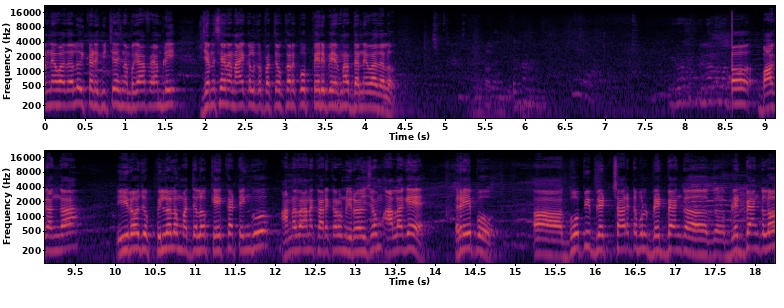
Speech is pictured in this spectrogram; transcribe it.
ధన్యవాదాలు. ఇక్కడికి విచ్చేసిన మెగా ఫ్యామిలీ జనసేన నాయకులకు ప్రతి ఒక్కరికి పేరు పేరున ధన్యవాదాలు. భాగంగా ఈరోజు పిల్లల మధ్యలో కేక్ కటింగు అన్నదాన కార్యక్రమం నిర్వహించాం. అలాగే రేపు Gopi blood charitable blood bank blood బ్యాంకులో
